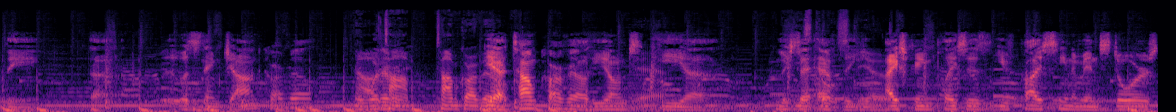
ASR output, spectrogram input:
the uh, what's his name, John Carvel. Or No, whatever. Tom. Tom Carvel. Yeah, Tom Carvel. He owns. Yeah. He uh, used East to have Coast, the yeah. ice cream places. You've probably seen him in stores.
